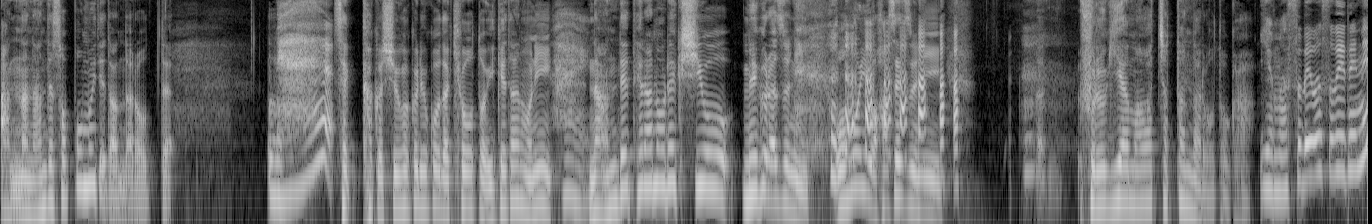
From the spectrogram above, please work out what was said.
あんななんでそっぽ向いてたんだろうってねえ。せっかく修学旅行で京都行けたのに、はい。なんで寺の歴史を巡らずに 思いを馳せずに古着屋回っちゃったんだろうとか。いやまあそれはそれでね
